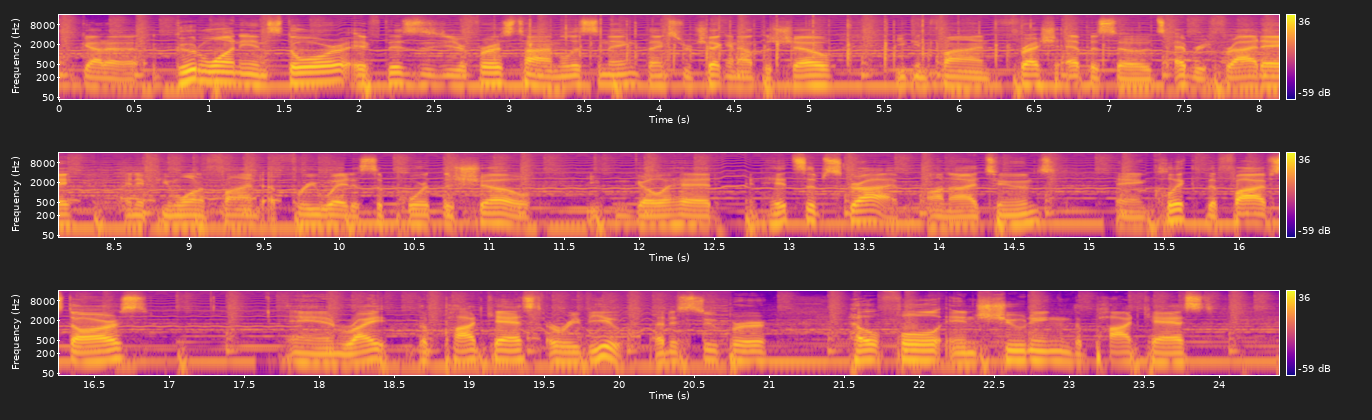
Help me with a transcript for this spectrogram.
We've got a good one in store. If this is your first time listening, thanks for checking out the show. You can find fresh episodes every Friday. And if you want to find a free way to support the show, you can go ahead and hit subscribe on iTunes and click the five stars and write the podcast a review. That is super helpful in shooting the podcast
